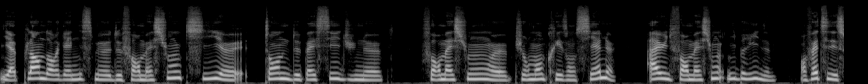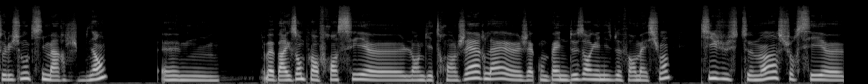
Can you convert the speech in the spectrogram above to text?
il y a plein d'organismes de formation qui tentent de passer d'une formation purement présentielle à une formation hybride. En fait, c'est des solutions qui marchent bien. Bah, par exemple, en français langue étrangère, là, j'accompagne deux organismes de formation qui, justement, sur ces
